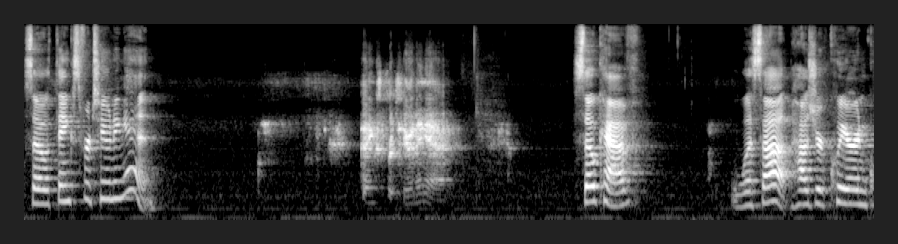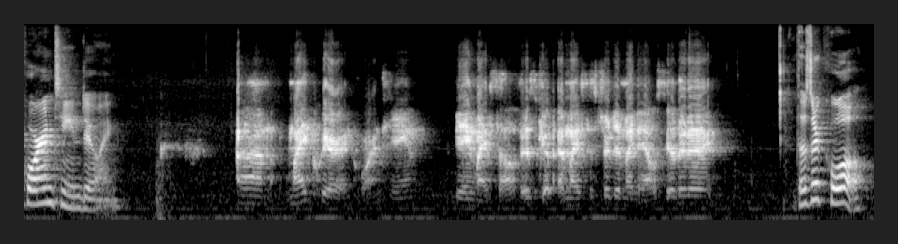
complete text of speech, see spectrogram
So thanks for tuning in. Thanks for tuning in. So Kev, what's up? How's your queer in quarantine doing? Um, my queer in quarantine, being myself, is good. And my sister did my nails the other day. Those are cool.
